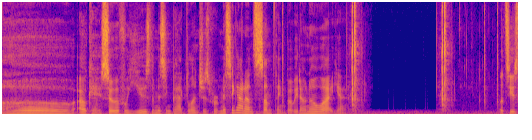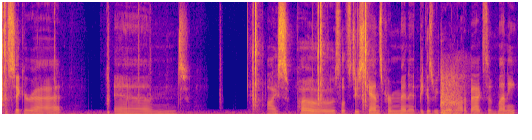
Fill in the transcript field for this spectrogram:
Oh, okay, so if we use the missing packed lunches, we're missing out on something, but we don't know what yet. Let's use the cigarette. And... I suppose... Let's do scans per minute, because we do have a lot of bags of money.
